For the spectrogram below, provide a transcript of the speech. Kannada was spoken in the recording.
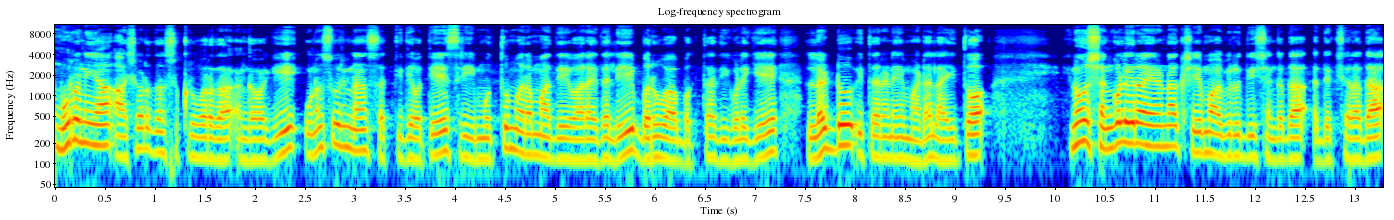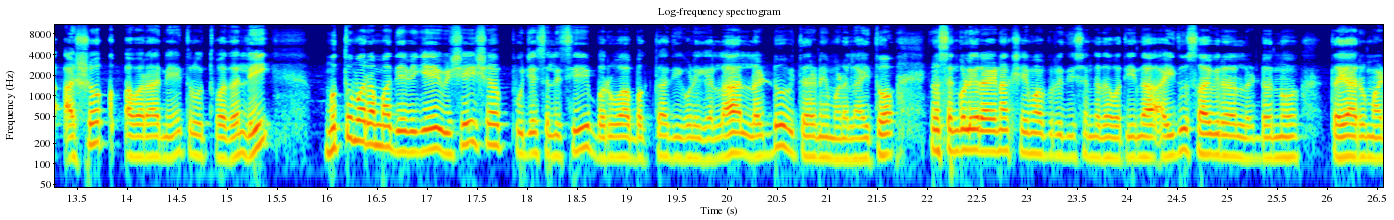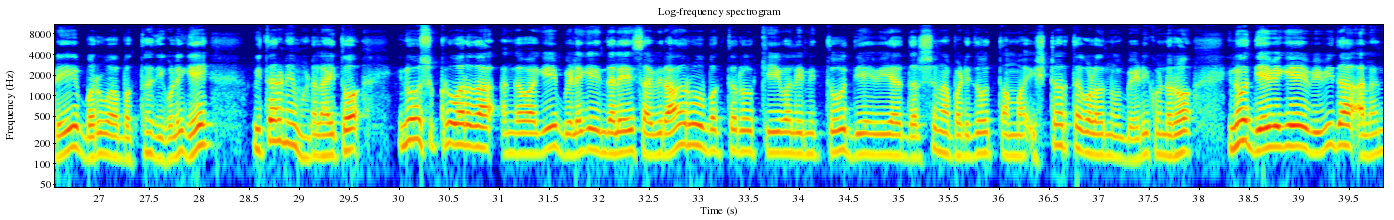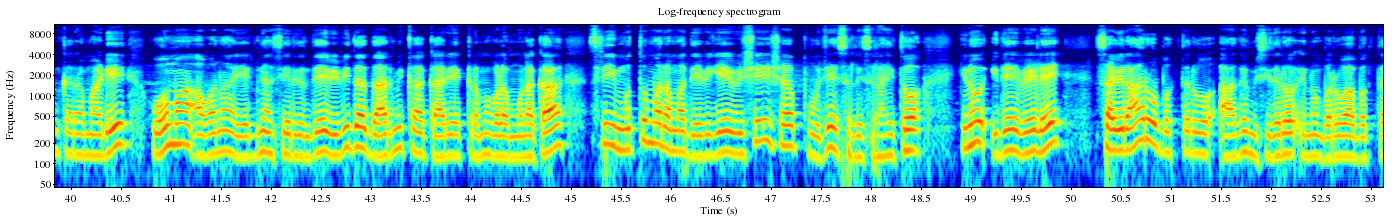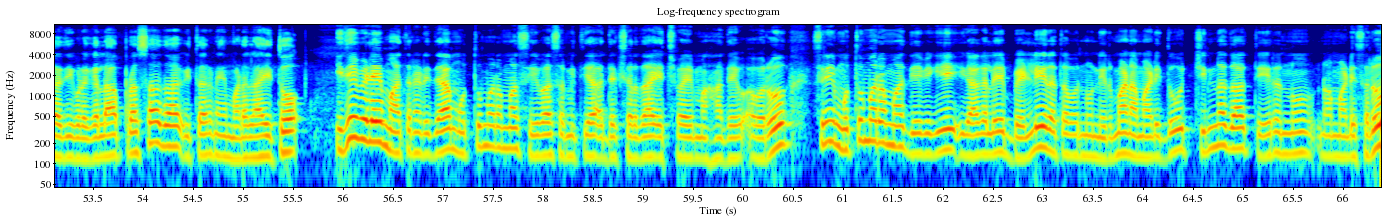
ಮೂರನೆಯ ಆಷಾಢದ ಶುಕ್ರವಾರದ ಅಂಗವಾಗಿ ಹುಣಸೂರಿನ ಶಕ್ತಿ ದೇವತೆ ಶ್ರೀ ಮುತ್ತುಮರಮ್ಮ ದೇವಾಲಯದಲ್ಲಿ ಬರುವ ಭಕ್ತಾದಿಗಳಿಗೆ ಲಡ್ಡು ವಿತರಣೆ ಮಾಡಲಾಯಿತು. ಇನ್ನು ಶಂಗೊಳ್ಳಿ ರಾಯಣ್ಣ ಕ್ಷೇಮ ಅಭಿವೃದ್ಧಿ ಸಂಘದ ಅಧ್ಯಕ್ಷರಾದ ಅಶೋಕ್ ಅವರ ನೇತೃತ್ವದಲ್ಲಿ ಮುತ್ತುಮರಮ್ಮ ದೇವಿಗೆ ವಿಶೇಷ ಪೂಜೆ ಸಲ್ಲಿಸಿ ಬರುವ ಭಕ್ತಾದಿಗಳಿಗೆಲ್ಲ ಲಡ್ಡು ವಿತರಣೆ ಮಾಡಲಾಯಿತು. ಇನ್ನು ಸಂಗೊಳ್ಳಿ ರಾಯಣ್ಣ ಕ್ಷೇಮಾಭಿವೃದ್ಧಿ ಸಂಘದ ವತಿಯಿಂದ ಐದು ಸಾವಿರ ಲಡ್ಡನ್ನು ತಯಾರು ಮಾಡಿ ಬರುವ ಭಕ್ತಾದಿಗಳಿಗೆ ವಿತರಣೆ ಮಾಡಲಾಯಿತು. ಇನ್ನು ಶುಕ್ರವಾರದ ಅಂಗವಾಗಿ ಬೆಳಗ್ಗೆಯಿಂದಲೇ ಸಾವಿರಾರು ಭಕ್ತರು ಕೀವಲಿ ನಿಂತು ದೇವಿಯ ದರ್ಶನ ಪಡೆದು ತಮ್ಮ ಇಷ್ಟಾರ್ಥಗಳನ್ನು ಬೇಡಿಕೊಂಡರು. ಇನ್ನು ದೇವಿಗೆ ವಿವಿಧ ಅಲಂಕಾರ ಮಾಡಿ ಹೋಮ ಅವನ ಯಜ್ಞ ಸೇರಿದಂತೆ ವಿವಿಧ ಧಾರ್ಮಿಕ ಕಾರ್ಯಕ್ರಮಗಳ ಮೂಲಕ ಶ್ರೀ ಮುತ್ತುಮರಮ್ಮ ದೇವಿಗೆ ವಿಶೇಷ ಪೂಜೆ ಸಲ್ಲಿಸಲಾಯಿತು. ಇನ್ನು ಇದೇ ವೇಳೆ ಸಾವಿರಾರು ಭಕ್ತರು ಆಗಮಿಸಿದರು. ಇನ್ನು ಬರುವ ಭಕ್ತಾದಿಗಳಿಗೆಲ್ಲ ಪ್ರಸಾದ ವಿತರಣೆ ಮಾಡಲಾಯಿತು. ಇದೇ ವೇಳೆ ಮಾತನಾಡಿದ ಮುತ್ತುಮರಮ್ಮ ಸೇವಾ ಸಮಿತಿಯ ಅಧ್ಯಕ್ಷರಾದ ಎಚ್ ವೈ ಮಹಾದೇವ್ ಅವರು ಶ್ರೀ ಮುತ್ತುಮರಮ್ಮ ದೇವಿಗೆ ಈಗಾಗಲೇ ಬೆಳ್ಳಿ ರಥವನ್ನು ನಿರ್ಮಾಣ ಮಾಡಿದ್ದು ಚಿನ್ನದ ತೇರನ್ನು ಮಾಡಿಸಲು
